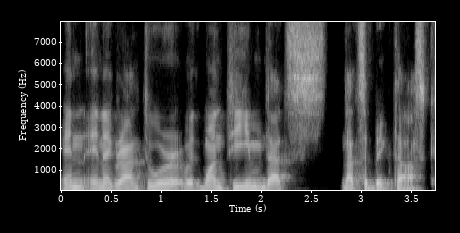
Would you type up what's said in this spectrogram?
in in a grand tour with one team, that's that's a big task,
